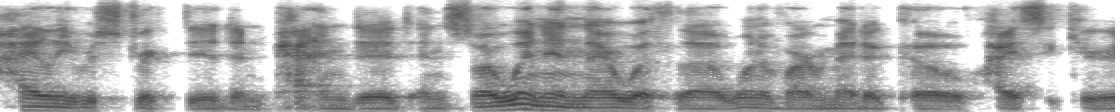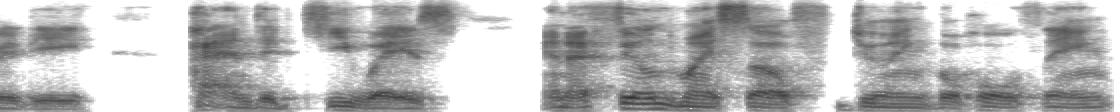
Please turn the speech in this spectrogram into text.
highly restricted and patented. And so I went in there with uh, one of our Medeco high security patented keyways and I filmed myself doing the whole thing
